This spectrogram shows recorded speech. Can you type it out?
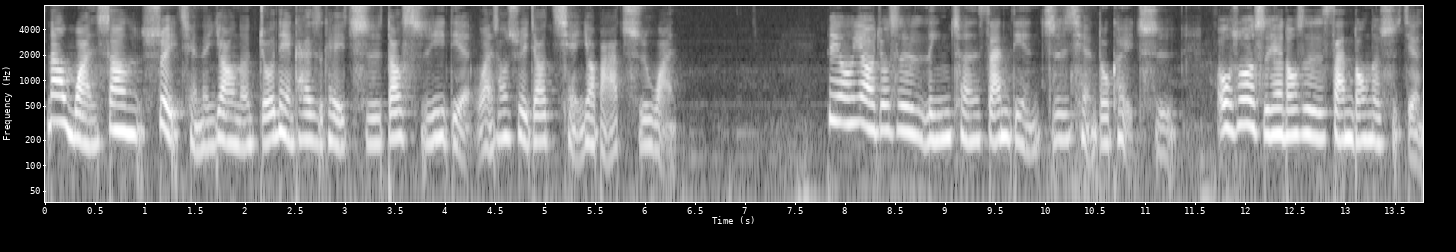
那晚上睡前的药呢，九点开始可以吃，到十一点晚上睡觉前要把它吃完。备用药就是凌晨三点之前都可以吃。我说的时间都是山东的时间，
